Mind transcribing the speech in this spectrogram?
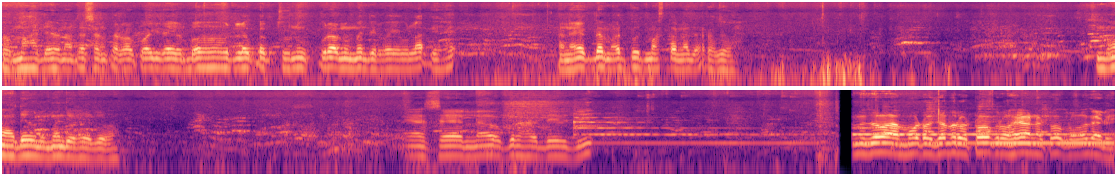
તો મહાદેવના દર્શન કરવા પહોંચી જાય, બહુ લગભગ જૂનું પુરાનું મંદિર હોય એવું લાગે છે. અને એકદમ અદ્ભુત મસ્ત નજારો જોવા મહાદેવનું મંદિર છે જો. અહીંયા છે નવગ્રહ દેવજી તમે જોવા મોટો જબરો ટોકરો છે અને ટોકરો વગાડે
